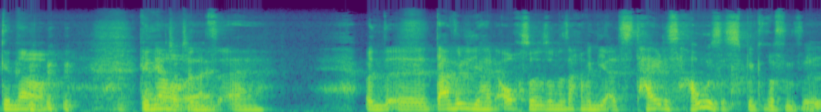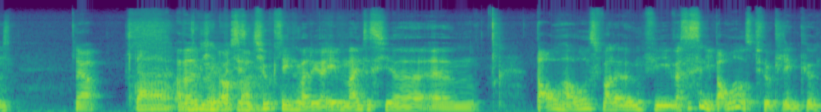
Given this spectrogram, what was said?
Genau, genau. Ja, und äh, und äh, da würde die halt auch so, so eine Sache, wenn die als Teil des Hauses begriffen wird. Mhm. Ja. Da Aber mit, halt mit diesen Türklinken, weil du ja eben meintest hier, ähm, Bauhaus, war da irgendwie. Was ist denn die Bauhaustürklinke?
